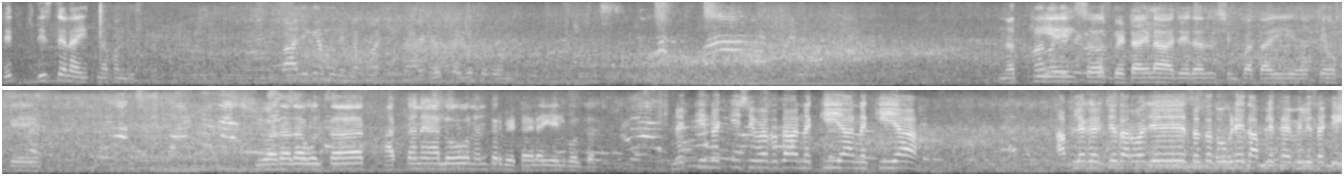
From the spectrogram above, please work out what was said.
दि- दिसते ना इथनं पण दिसते. आली घ्या मुलींना पाणी. घेतलं, घेतलं दोन. नक्की येईल सहज भेटायला. अजय दादा शिल्पाताई ओके ओके. शिवा दादा बोलतात आत्ता नाही आलो नंतर भेटायला येईल बोलतात. नक्की नक्की शिवा दादा नक्की या नक्की या. आपल्या घरचे दरवाजे सतत उघडे आहेत आपल्या फॅमिलीसाठी.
